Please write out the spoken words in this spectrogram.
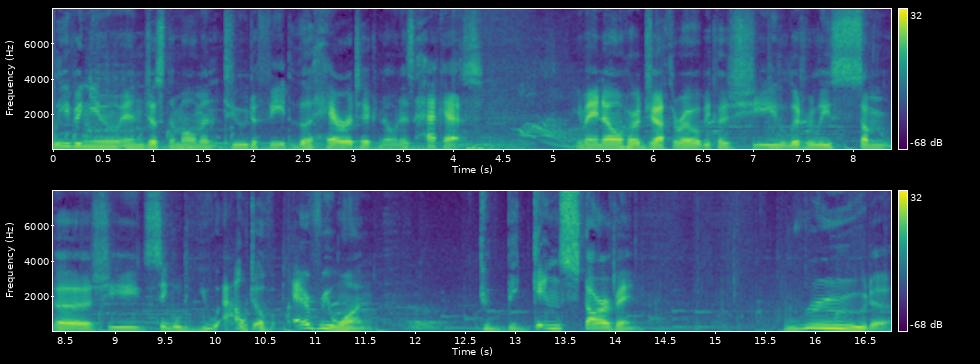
leaving you in just a moment to defeat the heretic known as Heket. You may know her Jethro because she literally some uh, she singled you out of everyone to begin starving. Rude.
